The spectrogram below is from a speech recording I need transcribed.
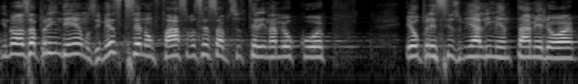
e nós aprendemos. E mesmo que você não faça, você sabe, preciso treinar meu corpo. Eu preciso me alimentar melhor.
